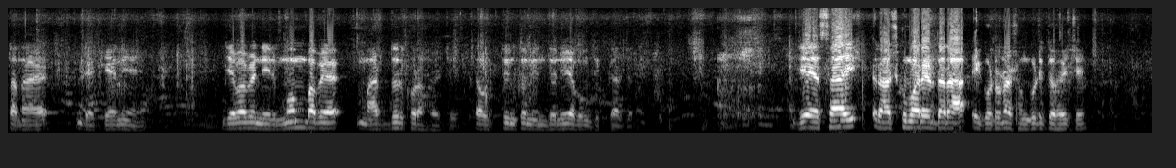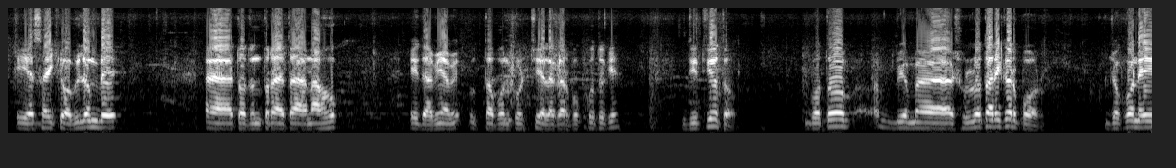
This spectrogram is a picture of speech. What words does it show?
থানায় ডেকে নিয়ে যেভাবে নির্মমভাবে মারধর করা হয়েছে তা অত্যন্ত নিন্দনীয় এবং ধিক্কারজনক। যে এসআই রাজকুমারের দ্বারা এই ঘটনা সংঘটিত হয়েছে এই এসআইকে অবিলম্বে আহ, তদন্ত রায়তা আনা হোক। এই দাবি আমি উত্থাপন করছি এলাকার পক্ষ থেকে। দ্বিতীয়ত, গত ষোলো তারিখের পর যখন এই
